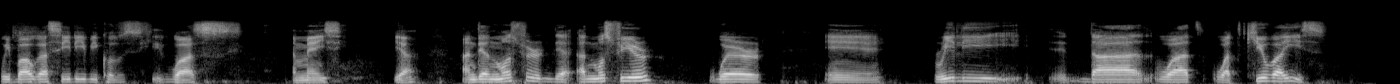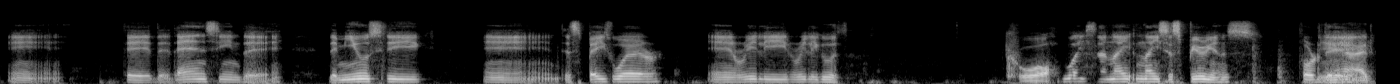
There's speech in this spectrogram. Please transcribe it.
we bought a CD because it was amazing. Yeah. And the atmosphere the atmosphere were uh, really uh, that what what Cuba is uh, the the dancing the the music and the space were uh, really really good Cool. it was a ni- nice experience for the Yeah, it-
